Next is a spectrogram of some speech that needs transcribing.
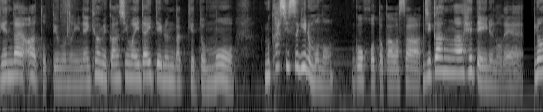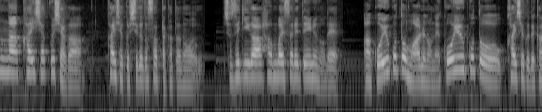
う。現代アートっていうものにね、興味関心は抱いているんだけども、昔すぎるもの、ゴッホとかはさ、時間が経ているので、いろんな解釈者が解釈してくださった方の書籍が販売されているので、あこういうこともあるのね。こういうことを解釈で考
